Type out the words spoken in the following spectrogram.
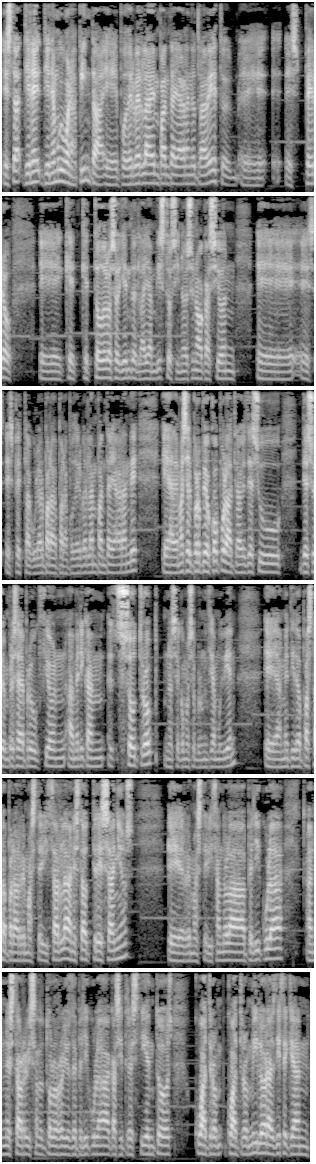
Esta tiene, tiene muy buena pinta. Eh, poder verla en pantalla grande otra vez, eh, espero eh, que, todos los oyentes la hayan visto, si no es una ocasión es espectacular para, para, poder verla en pantalla grande. además, el propio Coppola, a través de su, de su empresa de producción American Sotrop, no sé cómo se pronuncia muy bien, ha metido pasta para remasterizarla. Han estado tres años eh, remasterizando la película, han estado revisando todos los rollos de película, casi 300, 4.000 horas dice que han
